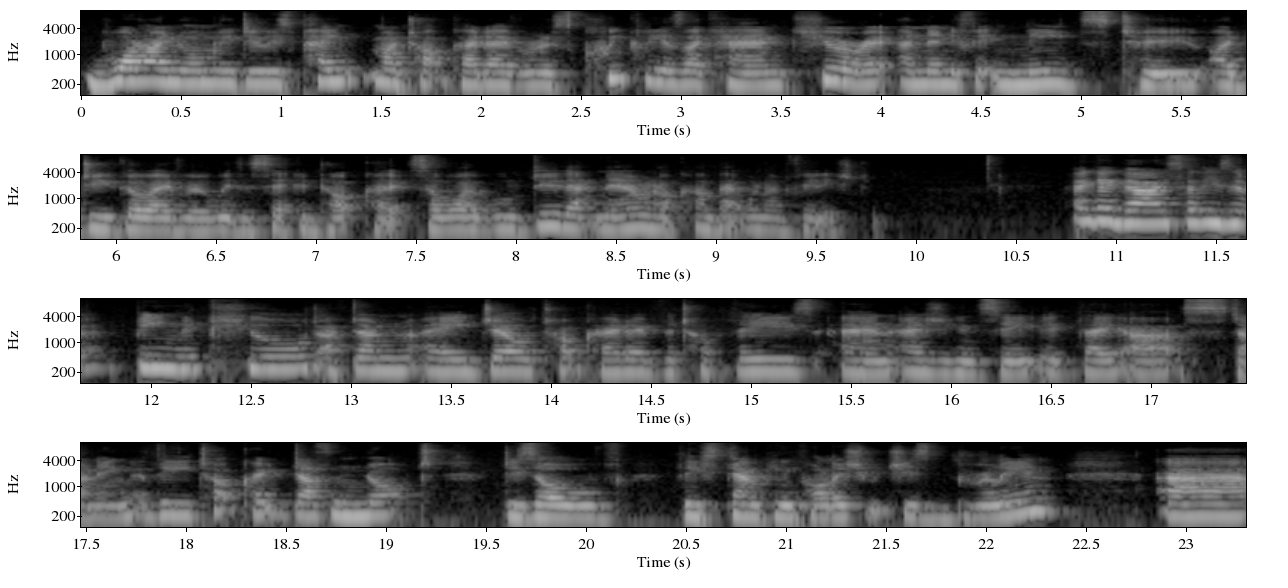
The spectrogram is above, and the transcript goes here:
what I normally do is paint my top coat over as quickly as I can, cure it, and then if it needs to, I do go over with a second top coat. So I will do that now and I'll come back when I'm finished. Okay guys, so these have been cured. I've done a gel top coat over the top of these and as you can see, it, they are stunning. The top coat does not dissolve the stamping polish, which is brilliant. Uh,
